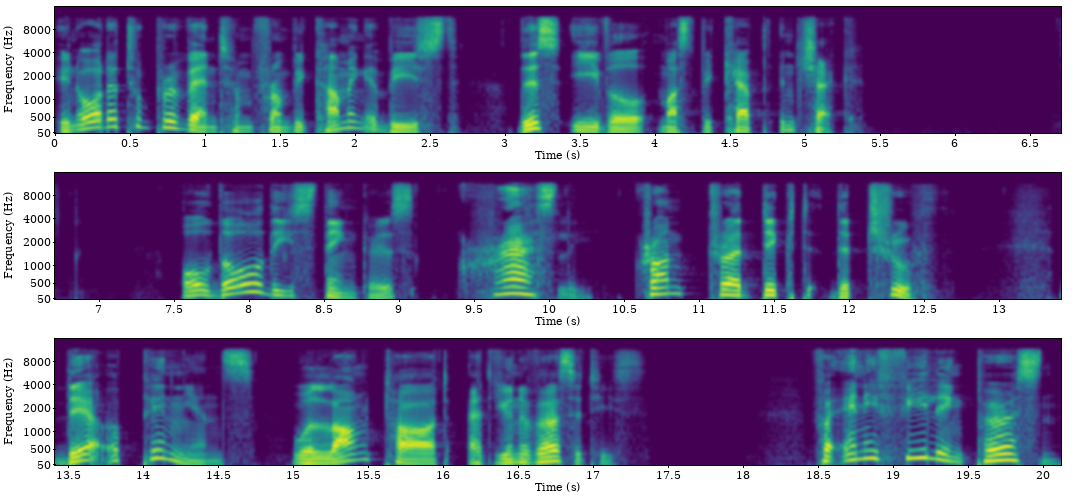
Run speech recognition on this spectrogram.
In order to prevent him from becoming a beast, this evil must be kept in check. Although these thinkers crassly contradict the truth, their opinions were long taught at universities. For any feeling person,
